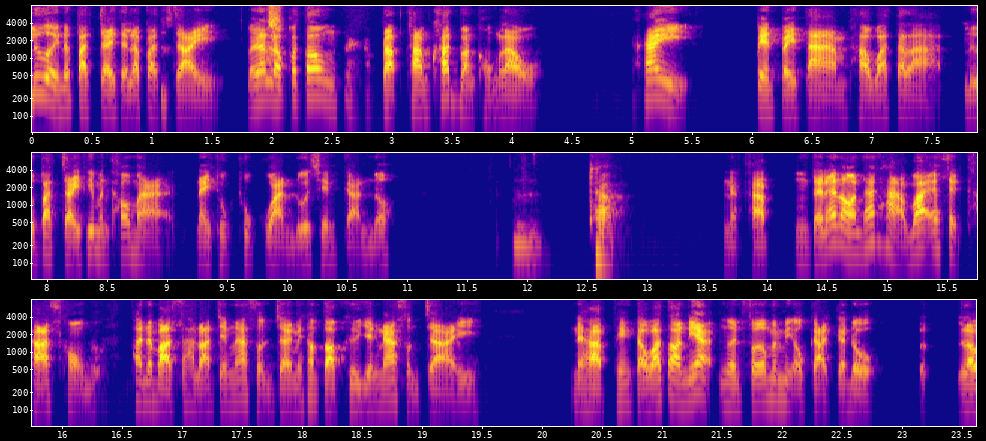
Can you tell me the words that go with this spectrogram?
เรื่อยๆนะปัจจัยแต่ละปัจจัยเพราะฉะนั้นเราก็ต้องปรับความคาดหวังของเรา ให้เป็นไปตามภาวะตลาด หรือปัจจัยที่มันเข้ามาในทุกๆวันด้วยเช่นกันเนาะครับนะครับแต่แน่นอนถ้าถามว่า asset class ของพันธบัตรสหรัฐยังน่าสนใจไหมคำตอบคือยังน่าสนใจนะครับ เพียงแต่ว่าตอนนี้เงินเฟอ้อมันมีโอกาสกระโดดเรา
